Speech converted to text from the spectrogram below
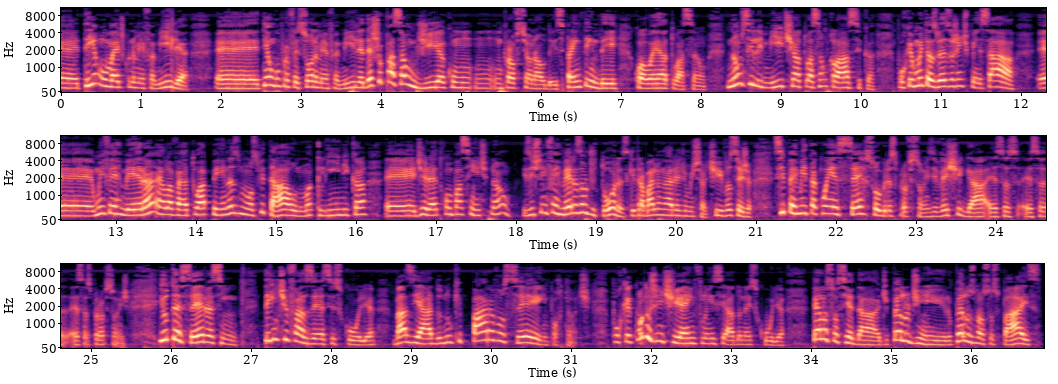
É, tem algum médico na minha família? É, tem algum professor na minha família? Deixa eu passar um dia com um, um profissional desse para entender qual é a atuação. Não se limite à atuação clássica, porque muitas vezes a gente pensa, ah, é, uma enfermeira ela vai atuar apenas num hospital, numa clínica, é, direto com o paciente. Não. Existem enfermeiras auditoras que trabalham na área administrativa, ou seja, se permita conhecer sobre as profissões, investigar essas, essas, essas profissões. E o terceiro, assim, tente fazer essa escolha baseado no que para você é importante. Porque quando a gente é influenciado na escolha pela sociedade, pelo dinheiro, pelos nossos pais,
